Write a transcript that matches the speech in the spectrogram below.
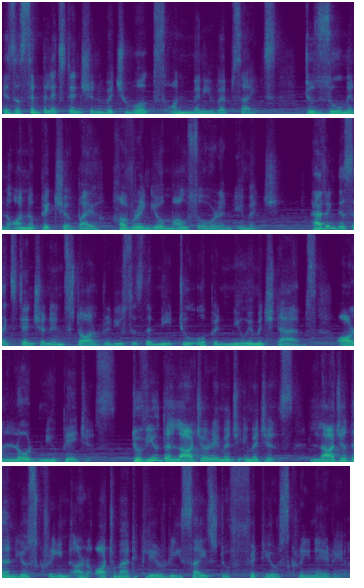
is a simple extension which works on many websites to zoom in on a picture by hovering your mouse over an image. Having this extension installed reduces the need to open new image tabs or load new pages. To view the larger image images larger than your screen are automatically resized to fit your screen area.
